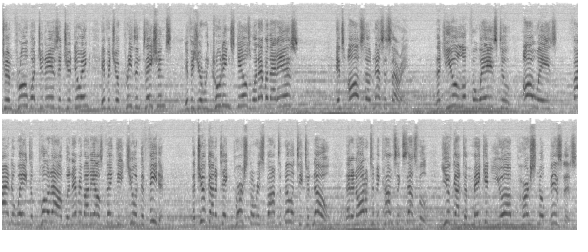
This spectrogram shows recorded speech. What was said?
to improve what it is that you're doing. If it's your presentations, if it's your recruiting skills, whatever that is, it's also necessary that you look for ways to always find a way to pull it out when everybody else thinks that you're defeated. That you've got to take personal responsibility to know that in order to become successful, you've got to make it your personal business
